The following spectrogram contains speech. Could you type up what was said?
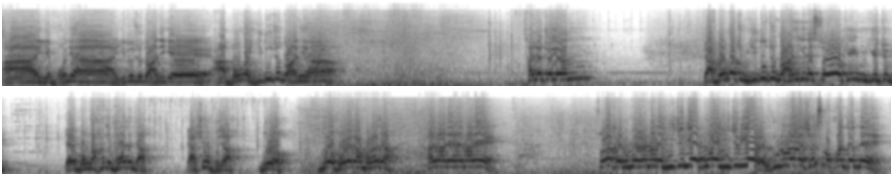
아아 이게 뭐냐? 이도저도 아니게. 아 뭔가 이도저도 아니야. 살려줘연 야 뭔가 좀 이도저도 아니게 됐어. 게임 이게 좀야 뭔가 하긴 해야 된다. 야 쇼 보자. 물어. 물어. 뭐라도 한번 하자. 할만해 할만해 소라카 오면 할만해 이즈리얼 뭐야 이즈리얼? 루루라가 CS 먹고 앉았네.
